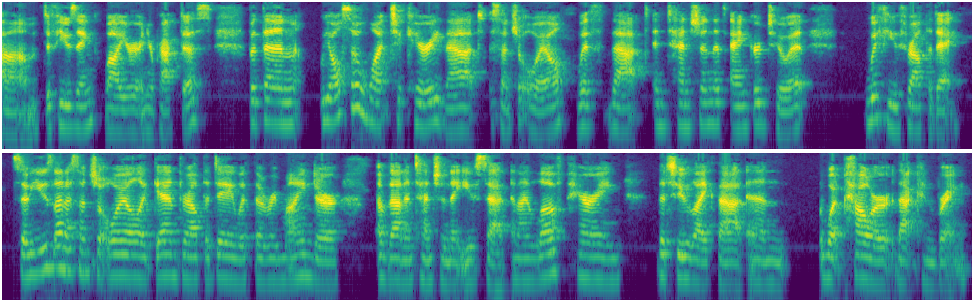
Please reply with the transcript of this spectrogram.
um, diffusing while you're in your practice. But then we also want to carry that essential oil with that intention that's anchored to it with you throughout the day. So use that essential oil again throughout the day with the reminder of that intention that you set. And I love pairing the two like that and what power that can bring.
